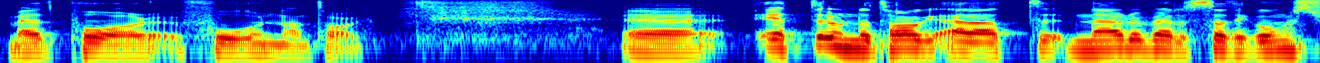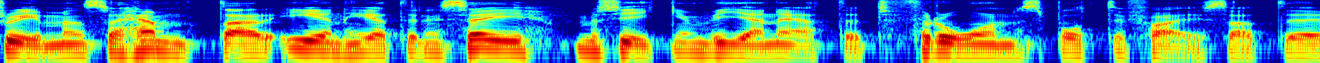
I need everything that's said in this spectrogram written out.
med ett par få undantag. Eh, ett undantag är att när du väl sätter igång streamen så hämtar enheten i sig musiken via nätet från Spotify. Så att eh,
